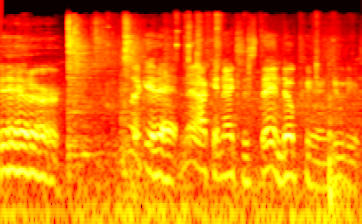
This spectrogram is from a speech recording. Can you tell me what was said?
Better. Look at that. Now I can actually stand up here and do this.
